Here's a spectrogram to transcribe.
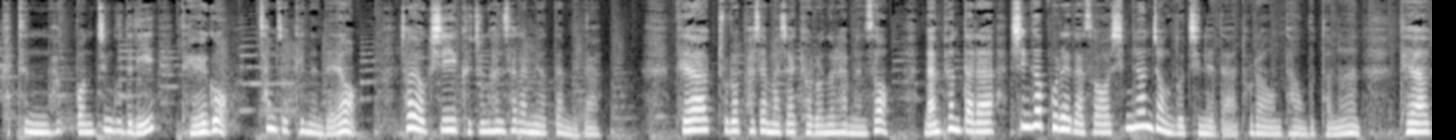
같은 학번 친구들이 대거 참석했는데요. 저 역시 그중 한 사람이었답니다. 대학 졸업하자마자 결혼을 하면서 남편 따라 싱가포르에 가서 10년 정도 지내다 돌아온 다음부터는 대학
